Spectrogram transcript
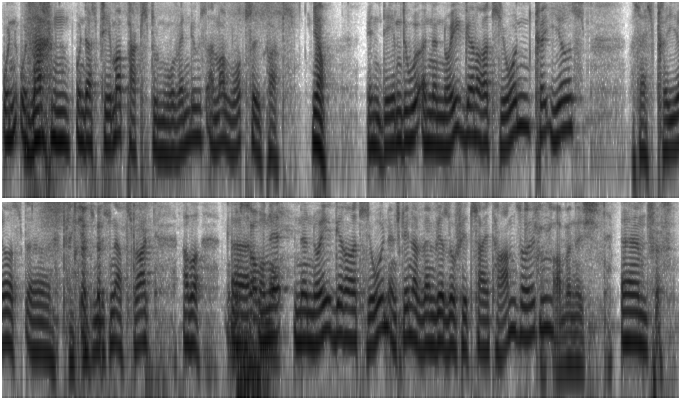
Und, und, Sachen. Das, und das Thema packst du nur, wenn du es an der Wurzel packst. Ja, Indem du eine neue Generation kreierst. Was heißt kreierst? Äh, klingt jetzt ein bisschen abstrakt. Aber, äh, eine, noch. eine neue Generation entstehen, also wenn wir so viel Zeit haben sollten, Aber nicht. ähm,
